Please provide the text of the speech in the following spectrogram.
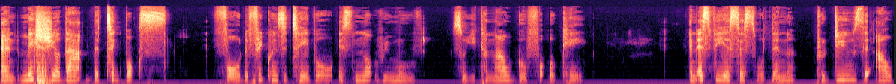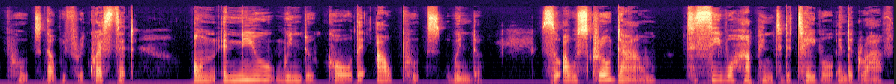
and make sure that the tick box for the frequency table is not removed. So you can now go for OK. And SPSS will then produce the output that we've requested on a new window called the outputs window. So I will scroll down to see what happened to the table in the graph.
